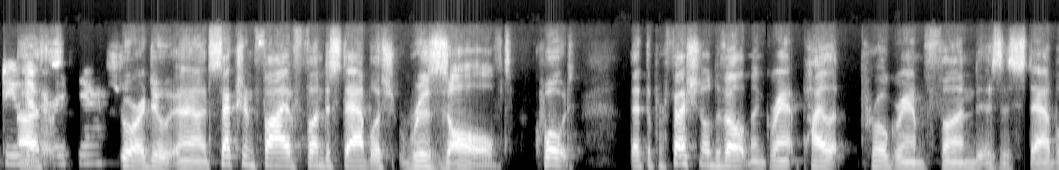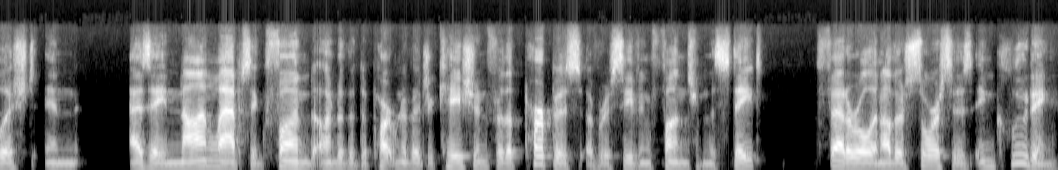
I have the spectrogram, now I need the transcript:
Do you have uh, it right there? Sure, I do. Uh, section five, fund established, resolved. Quote, that the Professional Development Grant Pilot Program Fund is established in as a non-lapsing fund under the Department of Education for the purpose of receiving funds from the state, federal, and other sources, including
